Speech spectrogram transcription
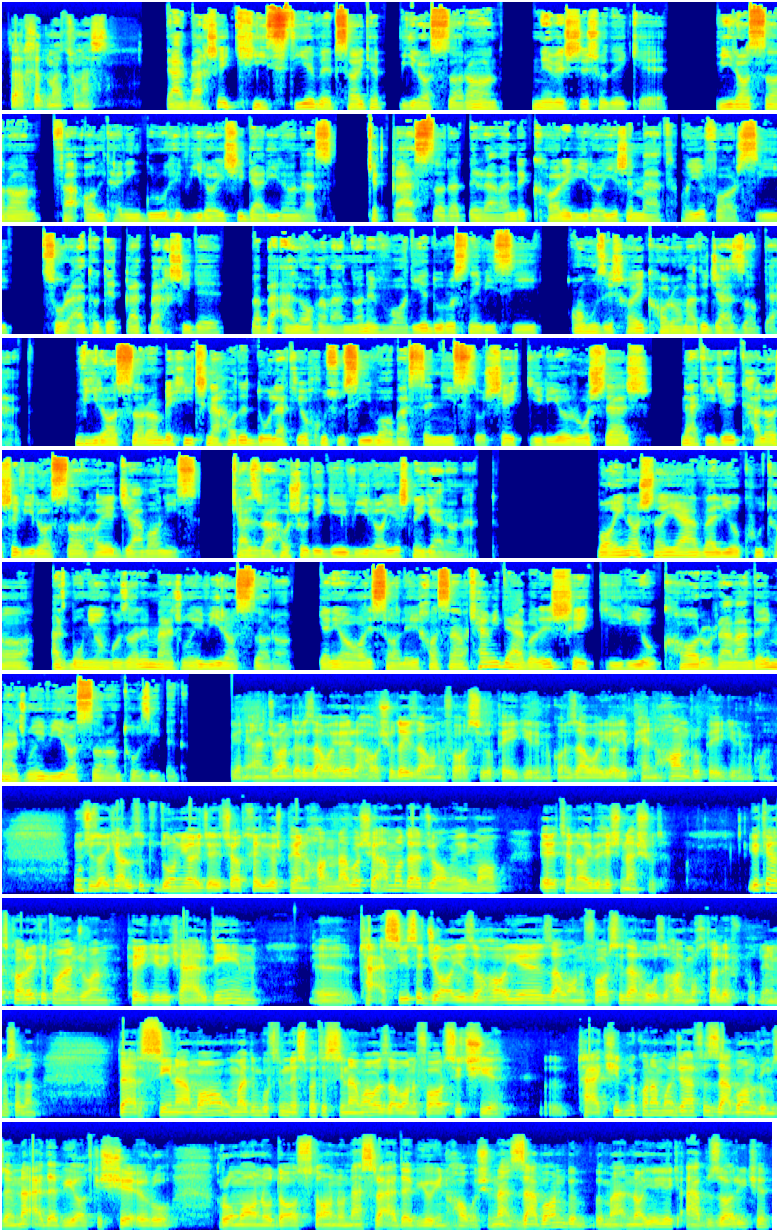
در خدمتون هستم. در بخش کیستی وبسایت ویراستاران نوشته شده که ویراستاران فعالترین گروه ویرایشی در ایران است که قصد دارد به روند کار ویرایش متنهای فارسی سرعت و دقت بخشیده و به علاقمندان وادی درست نویسی آموزش های کارآمد و جذاب دهد. ویراستاران به هیچ نهاد دولتی و خصوصی وابسته نیست و شکلگیری و رشدش نتیجه تلاش ویراستارهای جوانی است که از رها شدگی ویرایش نگرانند. با این آشنایی اولی و کوتاه از بنیانگذار مجموعه ویراستاران یعنی آقای صالحی خواستم کمی درباره شکلگیری و کار و روندهای مجموعه ویراستاران توضیح بدم. یعنی انجمن داره زوایای رها شده زبان فارسی رو پیگیری می‌کنه زوایای پنهان رو پیگیری می‌کنه اون چیزهایی که البته تو دنیای جدید شاید خیلیاش پنهان نباشه اما در جامعه ما اعتنایی بهش نشده. یکی از کارهایی که تو انجمن پیگیری کردیم تأسیس جایزه های زبان فارسی در حوزه های مختلف بود. یعنی مثلا در سینما اومدیم گفتیم نسبت سینما و زبان فارسی چیه؟ تاکید می‌کنم ما اینجا حرف زبان رو می‌زنیم نه ادبیات که شعر و رمان و داستان و نصر ادبی و اینها باشه. نه زبان به معنای یک ابزاری که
